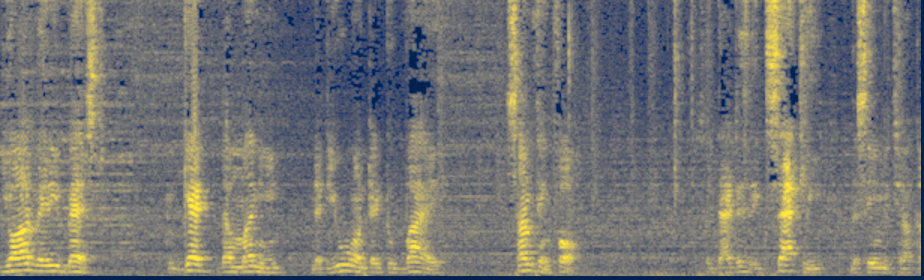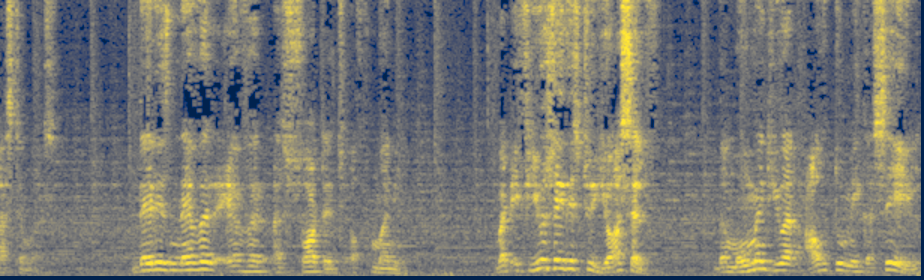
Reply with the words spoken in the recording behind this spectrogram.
your very best to get the money that you wanted to buy something for. So that is exactly the same with your customers. There is never ever a shortage of money. But if you say this to yourself, the moment you are out to make a sale,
